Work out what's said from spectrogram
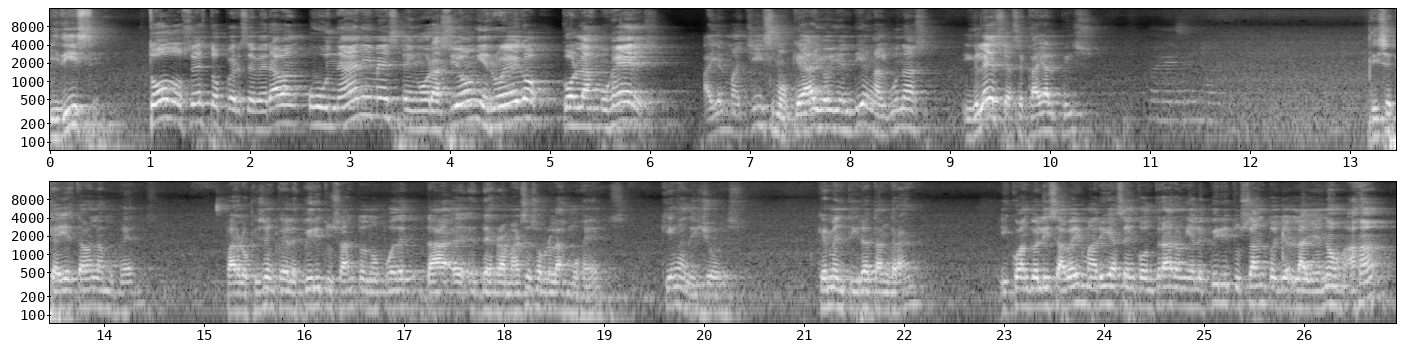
Y dice, todos estos perseveraban unánimes en oración y ruego con las mujeres. Hay el machismo que hay hoy en día en algunas iglesias, se cae al piso. Dice que ahí estaban las mujeres para los que dicen que el Espíritu Santo no puede eh, derramarse sobre las mujeres. ¿Quién ha dicho eso? Qué mentira tan grande. Y cuando Elizabeth y María se encontraron y el Espíritu Santo la llenó, ajá.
